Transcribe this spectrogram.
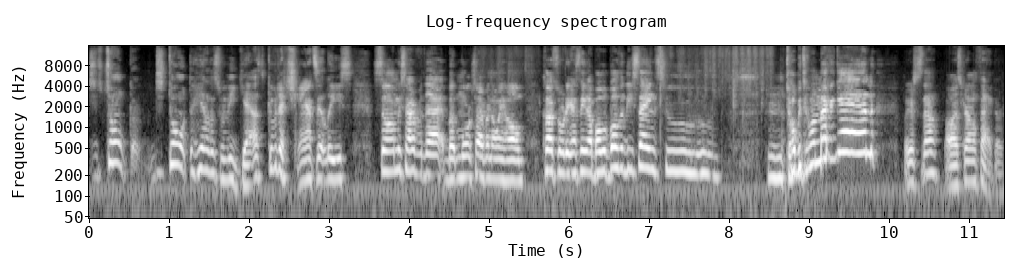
just don't just don't on this movie yet. Let's give it a chance at least. So I'm excited for that, but more excited for No Way Home. Cause what do you guys think about both of these things? Hmm, Ooh, Tobey's coming back again. But guess now, I'll ask Colonel Thacker.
